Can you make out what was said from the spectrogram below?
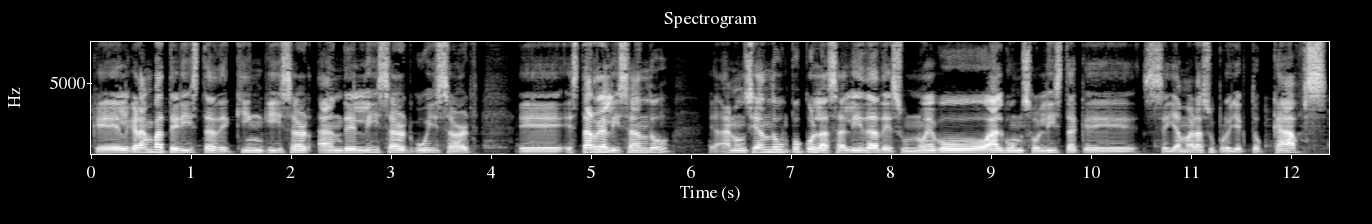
que el gran baterista de King Gizzard and the Lizard Wizard eh, está realizando, anunciando un poco la salida de su nuevo álbum solista que se llamará su proyecto Cavs,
